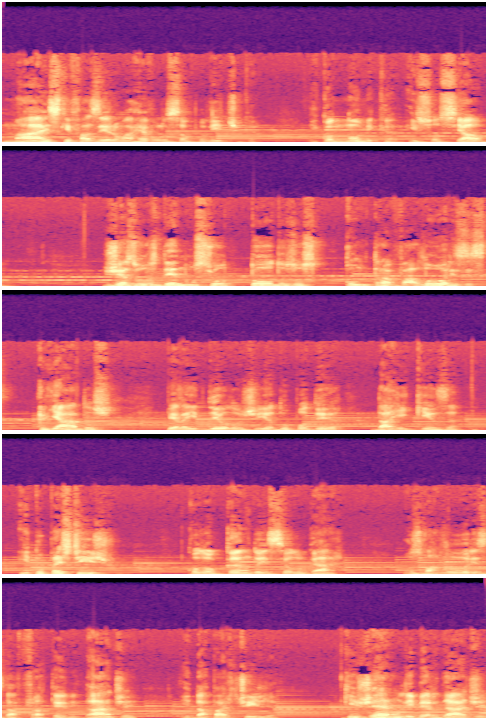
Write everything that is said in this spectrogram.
Mais que fazer uma revolução política, econômica e social, Jesus denunciou todos os contravalores criados pela ideologia do poder, da riqueza e do prestígio, colocando em seu lugar os valores da fraternidade e da partilha, que geram liberdade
